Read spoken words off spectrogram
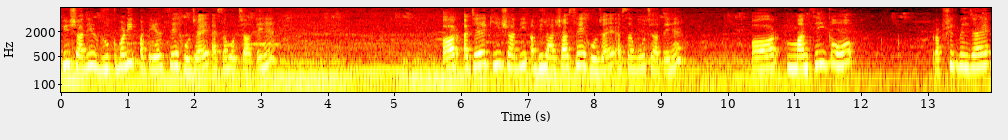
की शादी रुकमणी पटेल से हो जाए, ऐसा वो चाहते हैं। और अजय की शादी अभिलाषा से हो जाए, ऐसा वो चाहते हैं। और मानसी को रक्षित मिल जाए,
